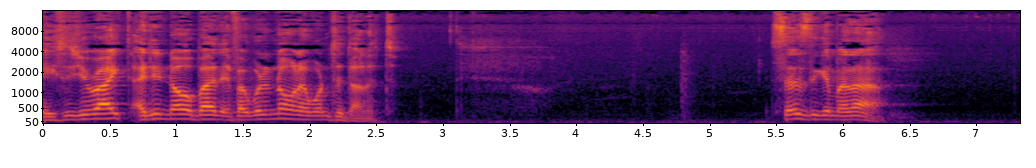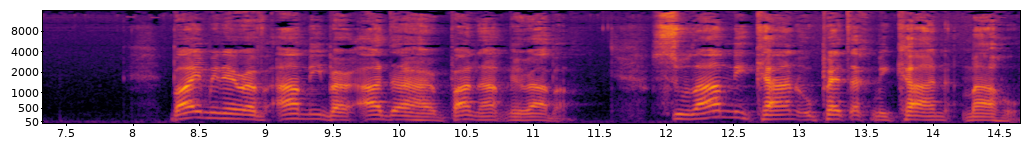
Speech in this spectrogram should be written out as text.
He says, You're right. I didn't know about it. If I would have known, I wouldn't have done it. Says the Gemara. By Rav Ami bar Ada Harbana Miraba. Sulam mikan upetach mikan mahu.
